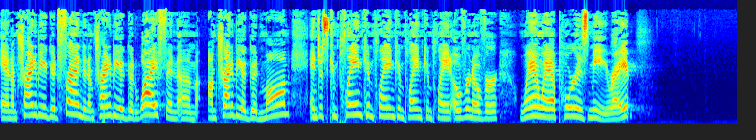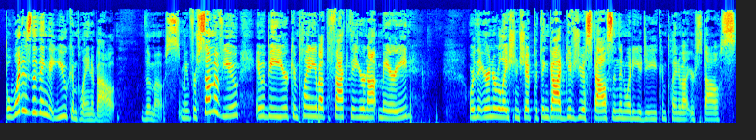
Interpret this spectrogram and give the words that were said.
and I'm trying to be a good friend and I'm trying to be a good wife and um, I'm trying to be a good mom and just complain, complain, complain, complain over and over. Wham, wham, poor is me, right? But what is the thing that you complain about? The most. I mean, for some of you, it would be you're complaining about the fact that you're not married or that you're in a relationship, but then God gives you a spouse, and then what do you do? You complain about your spouse.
